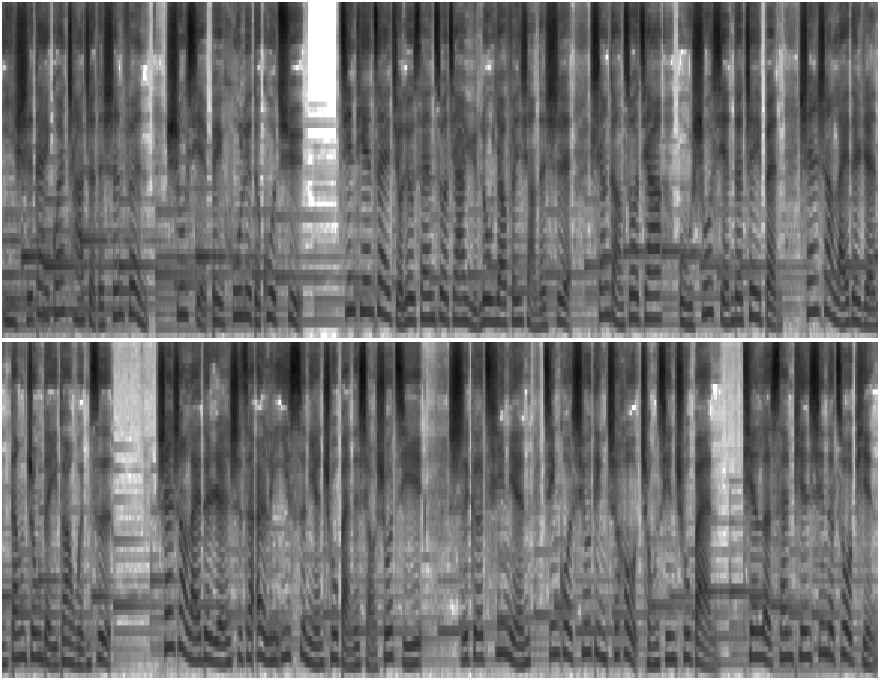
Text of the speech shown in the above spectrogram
以时代观察者的身份书写被忽略的过去。今天在九六三作家语录要分享的是香港作家伍淑贤的这本《山上来的人》当中的一段文字。山上来的人是在二零一四年出版的小说集，时隔七年，经过修订之后重新出版，添了三篇新的作品。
